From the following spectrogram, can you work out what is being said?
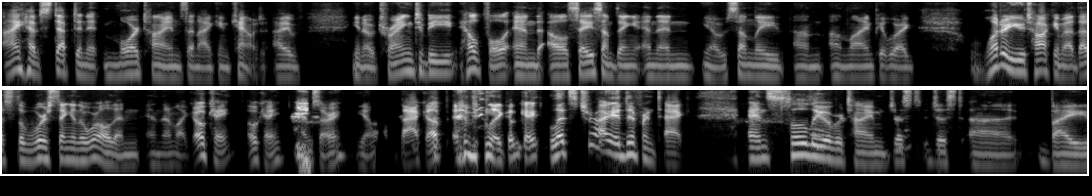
I have stepped in it more times than I can count. I've you know trying to be helpful and i'll say something and then you know suddenly on online people are like what are you talking about? That's the worst thing in the world. And and then i'm like okay okay i'm sorry you know back up and be like okay let's try a different tack. And slowly over time just just uh by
